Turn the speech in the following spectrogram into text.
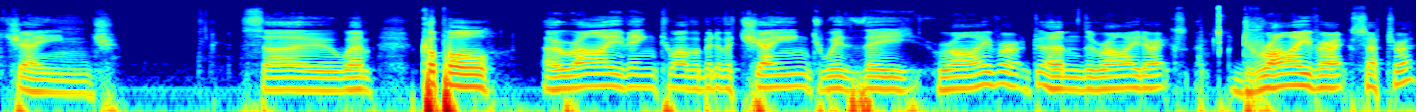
change. So, um, couple arriving to have a bit of a change with the rider, um, the rider, driver, etc.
